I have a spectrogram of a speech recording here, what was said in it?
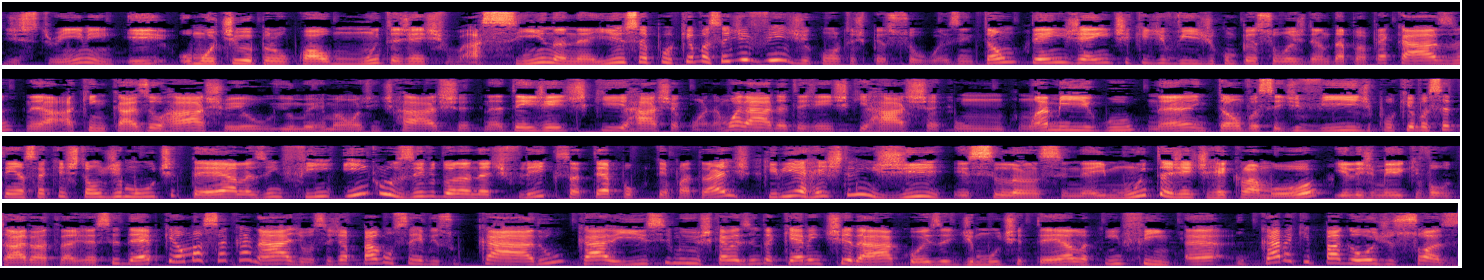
de streaming, e o motivo pelo qual muita gente assina né, isso, é porque você divide com outras pessoas. Então, tem gente que divide com pessoas dentro da própria casa. Né? Aqui em casa eu racho, eu e o meu irmão a gente racha. Né? Tem gente que racha com a namorada, tem gente que racha com um amigo. né? Então, você divide, porque você tem essa questão de multitelas, enfim. Inclusive, dona Netflix, até pouco tempo atrás, queria restringir esse lance, né? E muita gente reclamou, e eles meio que voltaram atrás nessa ideia, porque é uma sacanagem. Você já paga um serviço caro, caríssimo, e os caras ainda querem tirar a coisa de multitela. Enfim, é, o cara que paga hoje sozinho,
